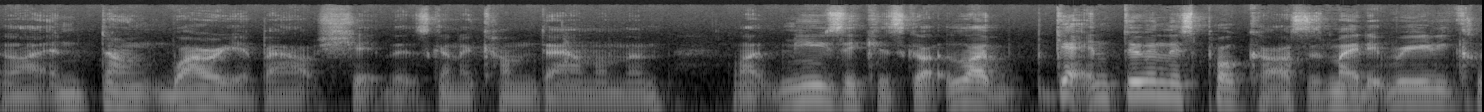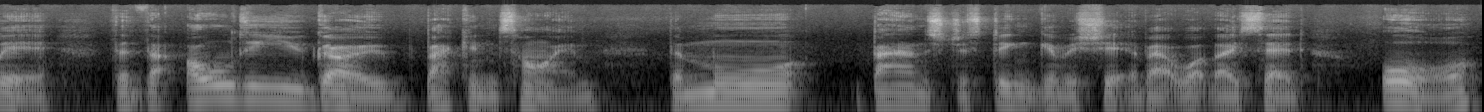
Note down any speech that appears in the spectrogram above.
like, and don't worry about shit that's going to come down on them. Like music has got like getting doing this podcast has made it really clear that the older you go back in time, the more bands just didn't give a shit about what they said, or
